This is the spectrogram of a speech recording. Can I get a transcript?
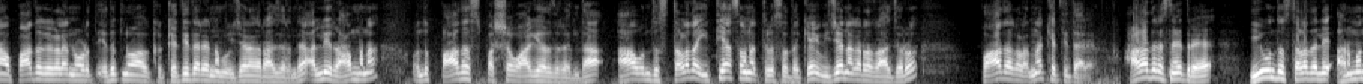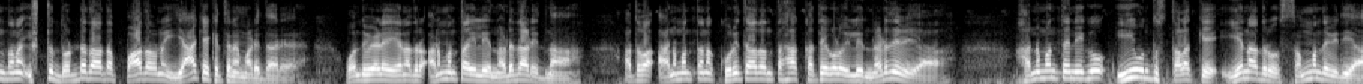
ನಾವು ಪಾದುಕೆಗಳನ್ನು ನೋಡ್ ಎದಕ್ಕೆ ಕೆತ್ತಿದ್ದಾರೆ ನಮ್ಮ ವಿಜಯನಗರ ರಾಜರಂದರೆ, ಅಲ್ಲಿ ರಾಮನ ಒಂದು ಪಾದ ಸ್ಪರ್ಶವಾಗಿರೋದ್ರಿಂದ ಆ ಒಂದು ಸ್ಥಳದ ಇತಿಹಾಸವನ್ನು ತಿಳಿಸೋದಕ್ಕೆ ವಿಜಯನಗರ ರಾಜರು ಪಾದಗಳನ್ನು ಕೆತ್ತಿದ್ದಾರೆ. ಹಾಗಾದರೆ ಸ್ನೇಹಿತರೆ, ಈ ಒಂದು ಸ್ಥಳದಲ್ಲಿ ಹನುಮಂತನ ಇಷ್ಟು ದೊಡ್ಡದಾದ ಪಾದವನ್ನು ಯಾಕೆ ಕೆತ್ತನೆ ಮಾಡಿದ್ದಾರೆ? ಒಂದು ವೇಳೆ ಏನಾದರೂ ಹನುಮಂತ ಇಲ್ಲಿ ನಡೆದಾಡಿದ್ನಾ? ಅಥವಾ ಹನುಮಂತನ ಕುರಿತಾದಂತಹ ಕಥೆಗಳು ಇಲ್ಲಿ ನಡೆದಿವೆಯಾ? ಹನುಮಂತನಿಗೂ ಈ ಒಂದು ಸ್ಥಳಕ್ಕೆ ಏನಾದರೂ ಸಂಬಂಧವಿದೆಯಾ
